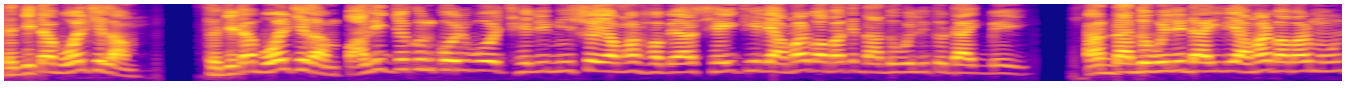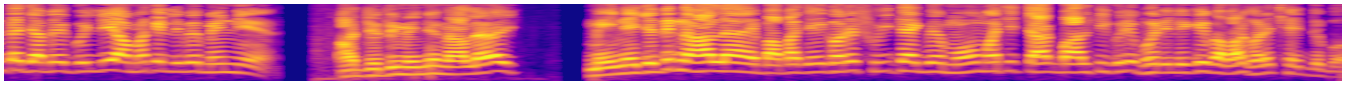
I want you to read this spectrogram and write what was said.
তো যেটা বলছিলাম, তো যেটা বলছিলাম, পালিশ যখন করব, ছেলে নিশ্চয়ই আমার হবে, আর সেই ছেলে আমার বাবাকে দাদু বলি তো ডাকবেই। আর দাদু বলি ডাকলি আমার বাবার মনটা যাবে গলি, আমাকে নেবে মেনে। আর যদি মেনে না লেয় মেনে যদি না লেয় বাবা যেই ঘরে শুয়ে থাকবে মৌমাছি চাক বালতি করে ভরে লেগে বাবার ঘরে ছেড়ে দেবো।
